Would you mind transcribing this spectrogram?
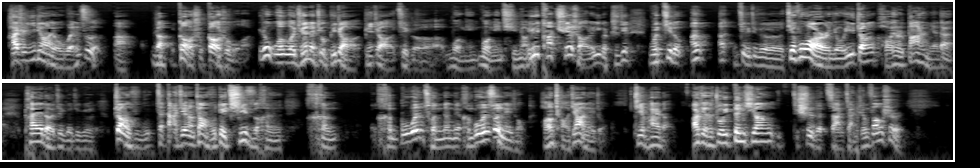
还是一定要有文字啊，让告诉告诉我？如我我觉得就比较比较这个莫名莫名其妙，因为它缺少了一个直接。我记得安安这个这个杰夫沃尔有一张好像是八十年代拍的，这个这个丈夫在大街上，丈夫对妻子很很很不温存的那很不温顺那种，好像吵架那种街拍的，而且它作为灯箱式的展展陈方式，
